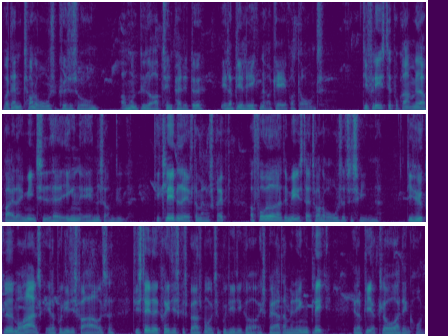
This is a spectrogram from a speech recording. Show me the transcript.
hvordan Tornerose kysses vågen, om hun byder op til en patte dø, eller bliver liggende og gaber dovent. De fleste programmedarbejdere i min tid havde ingen anelse om lyd. De klippede efter manuskript og fodrede det meste af Tornerose til svinene. De hyklede moralsk eller politisk forarvelse. De stillede kritiske spørgsmål til politikere og eksperter, men ingen blev eller bliver klogere af den grund.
